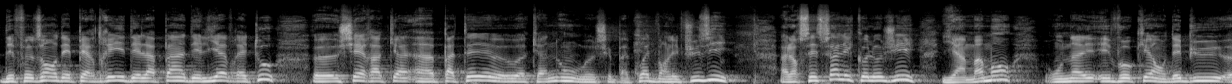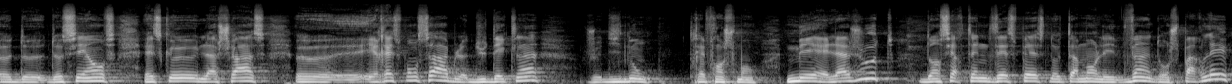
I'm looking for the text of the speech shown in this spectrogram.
des faisans, des perdrix, des lapins, des lièvres et tout, euh, chair à, à pâté, euh, à canon, euh, je sais pas quoi, devant les fusils. Alors c'est ça l'écologie. Il y a un moment, on a évoqué en début euh, de, séance, est-ce que la chasse est responsable du déclin? Je dis non, très franchement. Mais elle ajoute, dans certaines espèces, notamment les vins dont je parlais,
